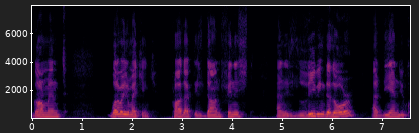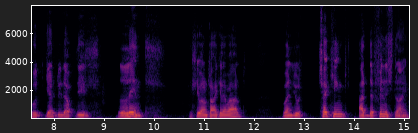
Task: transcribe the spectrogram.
garment whatever you're making, product is done, finished, and is leaving the door. At the end, you could get rid of these lints. You see what I'm talking about? When you're checking at the finish line,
